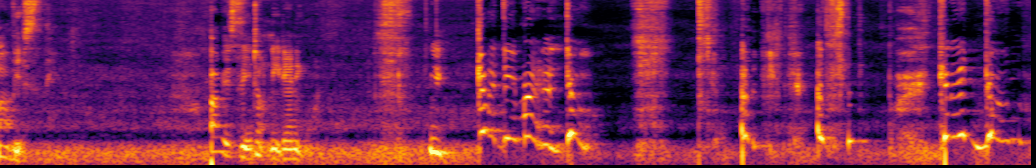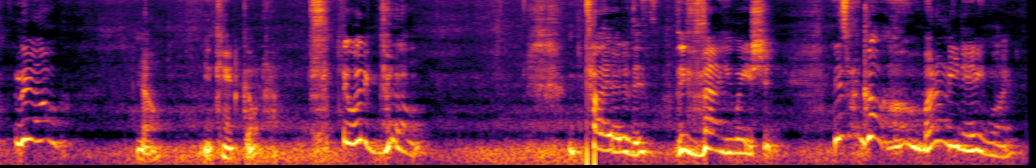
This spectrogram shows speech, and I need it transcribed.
Obviously. Obviously, you don't need anyone. You goddamn right I don't! Can I go now? No, you can't go now. I want to go. I'm tired of this evaluation. This one go home. I don't need anyone.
